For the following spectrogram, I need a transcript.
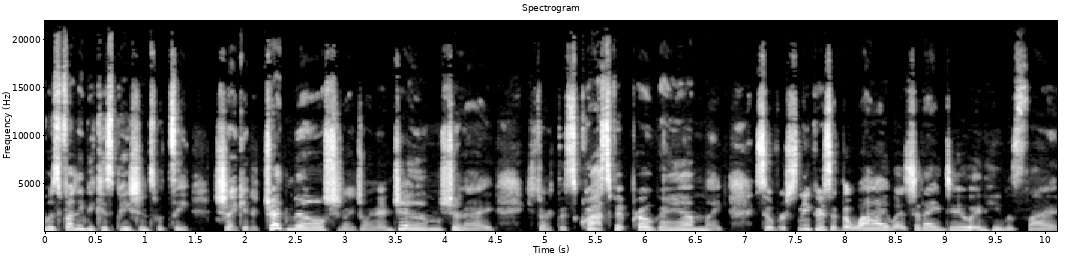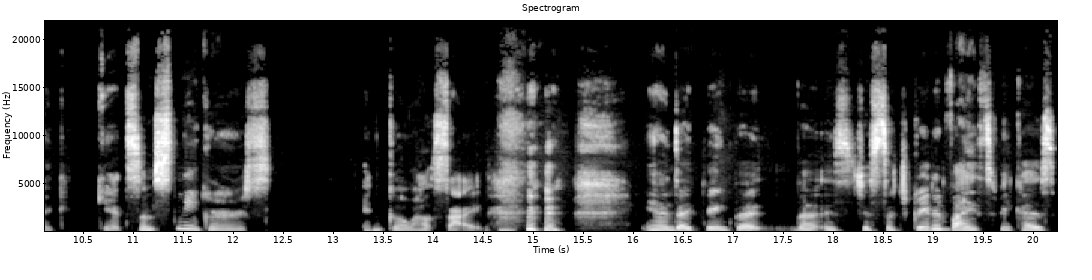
it was funny because patients would say, Should I get a treadmill? Should I join a gym? Should I start this CrossFit program? Like silver sneakers at the Y? What should I do? And he was like, Get some sneakers and go outside. and I think that that is just such great advice because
